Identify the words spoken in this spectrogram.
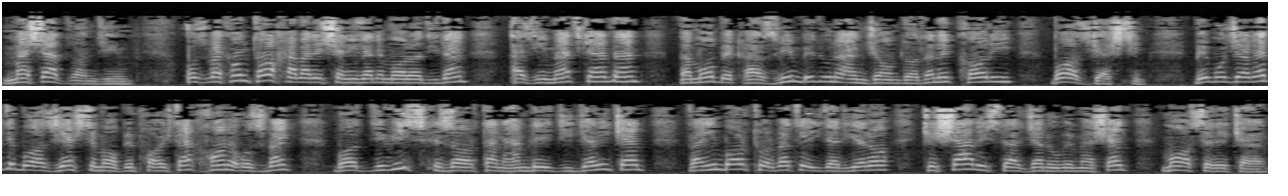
مشد راندیم. ازبکان تا خبر شنیدن ما را دیدن عزیمت کردند و ما به قزوین بدون انجام دادن کاری بازگشتیم. به مجرد بازگشت ما به پایتخت خان ازبک با دویست هزار تن حمله دیگری کرد و این بار تربت ایدریه را که شهری است در جنوب مشهد معاصره کرد.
